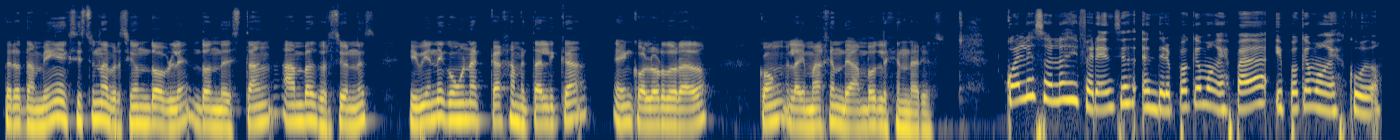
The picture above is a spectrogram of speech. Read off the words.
Pero también existe una versión doble donde están ambas versiones y viene con una caja metálica en color dorado con la imagen de ambos legendarios. ¿Cuáles son las diferencias entre Pokémon Espada y Pokémon Escudo?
